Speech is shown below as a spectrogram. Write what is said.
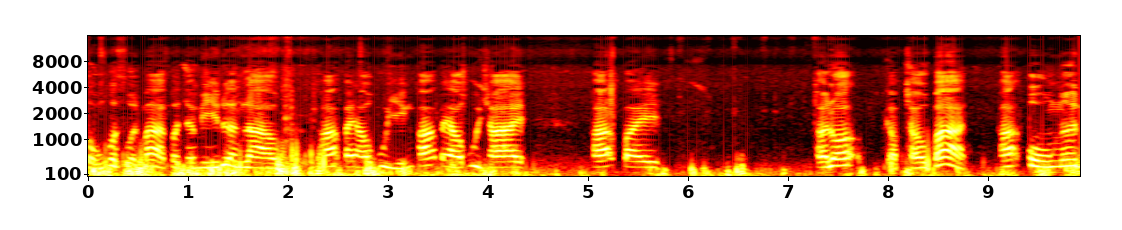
สงฆ์ก็ส่วนมากก็จะมีเรื่องราวพระไปเอาผู้หญิงพระไปเอาผู้ชาย พระไปทะเลาะกับชาวบ้าน พระโกงเงิน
